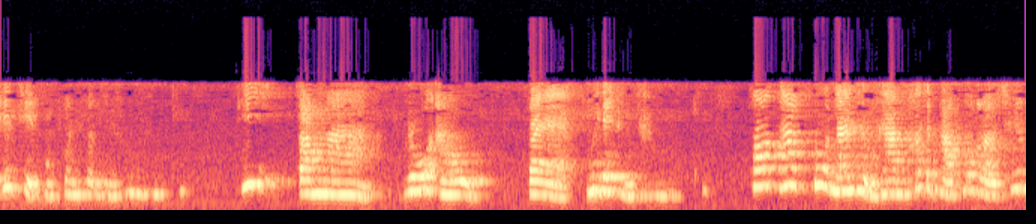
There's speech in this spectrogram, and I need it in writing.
ที่จิตของคนคนหนึ่งเท่านั้นที่ฟังมารู้เอา แต่ไม่ได้ถึงทำเพราะถ้าพูดนั้นถึงทำเขาจะพาพวกเราเชื่อม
